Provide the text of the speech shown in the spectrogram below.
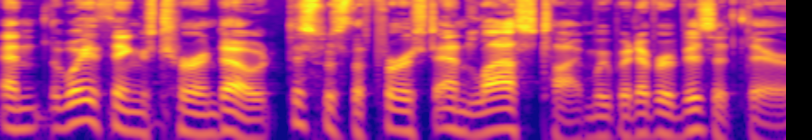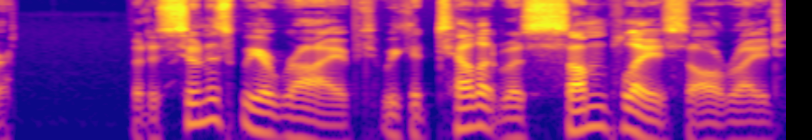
and the way things turned out, this was the first and last time we would ever visit there. But as soon as we arrived, we could tell it was some place all right.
